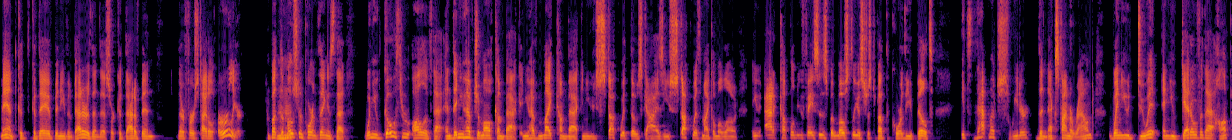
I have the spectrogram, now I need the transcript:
man, could could they have been even better than this, or could that have been their first title earlier? But the Mhm. most important thing is that when you go through all of that, and then you have Jamal come back, and you have Mike come back, and you stuck with those guys, and you stuck with Michael Malone, and you add a couple new faces, but mostly it's just about the core that you built. It's that much sweeter the next time around when you do it and you get over that hump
